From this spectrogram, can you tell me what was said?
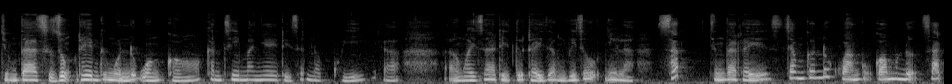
chúng ta sử dụng thêm cái nguồn nước uống có canxi magie thì rất là quý. À, à, ngoài ra thì tôi thấy rằng ví dụ như là sắt chúng ta thấy trong các nước khoáng cũng có một lượng sắt.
